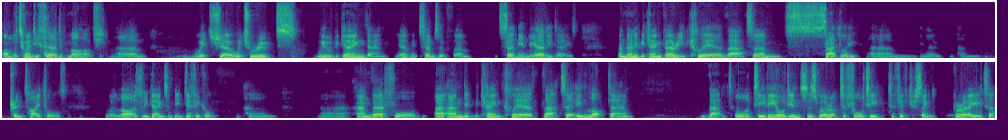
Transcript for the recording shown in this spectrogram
on the 23rd of March um, which uh, which routes we would be going down. Yeah, in terms of um, certainly in the early days. And then it became very clear that, um, sadly, um, you know, um, print titles were largely going to be difficult, um, uh, and therefore, uh, and it became clear that uh, in lockdown, that or TV audiences were up to 40 to 50 percent greater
